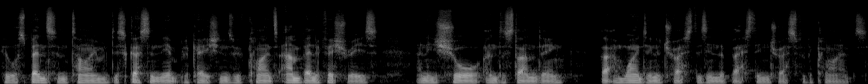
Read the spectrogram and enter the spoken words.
who will spend some time discussing the implications with clients and beneficiaries and ensure understanding that unwinding a trust is in the best interest for the clients.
